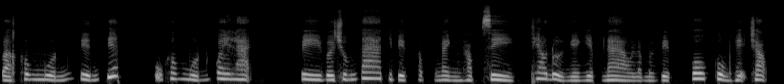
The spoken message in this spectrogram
và không muốn tiến tiếp, cũng không muốn quay lại. Vì với chúng ta thì việc học ngành học gì, theo đuổi nghề nghiệp nào là một việc vô cùng hệ trọng.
